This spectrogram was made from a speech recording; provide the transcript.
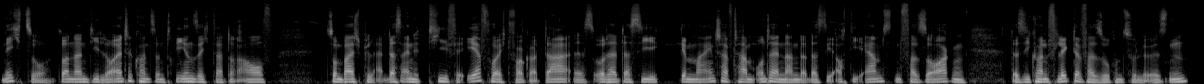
nicht so, sondern die Leute konzentrieren sich darauf, zum Beispiel, dass eine tiefe Ehrfurcht vor Gott da ist oder dass sie Gemeinschaft haben untereinander, dass sie auch die Ärmsten versorgen, dass sie Konflikte versuchen zu lösen.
